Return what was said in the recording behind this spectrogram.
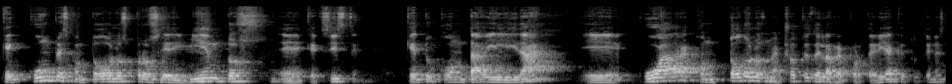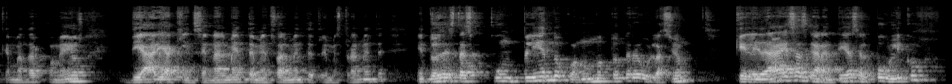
que cumples con todos los procedimientos eh, que existen, que tu contabilidad cuadra con todos los machotes de la reportería que tú tienes que mandar con ellos, diaria, quincenalmente, mensualmente, trimestralmente. Entonces estás cumpliendo con un montón de regulación que le da esas garantías al público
